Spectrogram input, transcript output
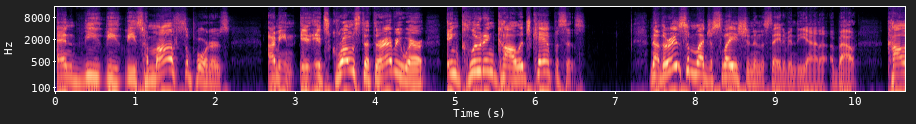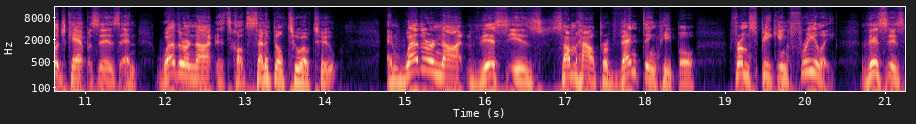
And the, the, these Hamas supporters I mean, it's gross that they're everywhere, including college campuses. Now, there is some legislation in the state of Indiana about college campuses and whether or not it's called Senate Bill 202, and whether or not this is somehow preventing people from speaking freely. This is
